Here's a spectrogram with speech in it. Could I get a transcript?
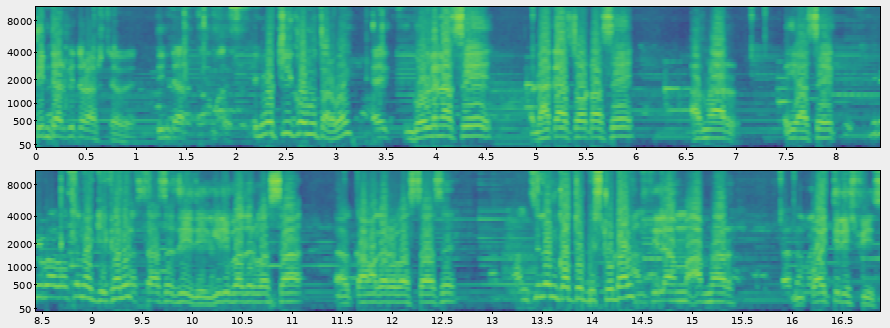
তিনটার ভিতরে আসতে হবে। তিনটার এগুলো কি কবুতর ভাই? এই গোল্ডেন আছে ঢাকা চট আছে আপনার এই আছে গিরিবাজ আছে নাকি এখানে? আছে জি জি গিরিবাজের বাচ্চা কামাগারের বাচ্চা আছে। আনছিলেন কত পিস টোটাল আনছিলাম আপনার পঁয়ত্রিশ পিস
